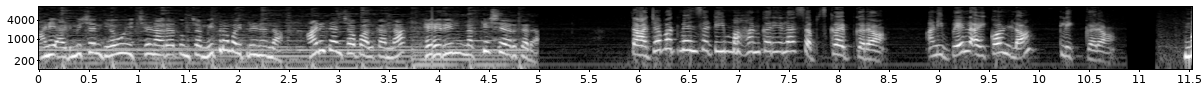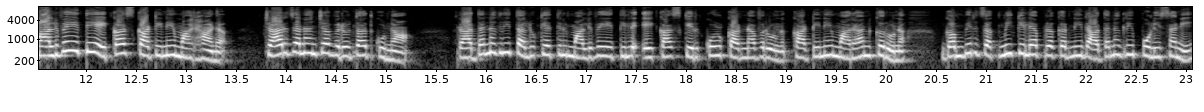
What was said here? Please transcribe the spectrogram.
आणि ऍडमिशन घेऊ इच्छिणाऱ्या तुमच्या मित्रमैत्रिणींना आणि त्यांच्या पालकांना हे रील नक्की शेअर करा. ताज्या बातम्यांसाठी महान करेला सबस्क्राईब करा आणि बेल आयकॉनला क्लिक करा. मालवे येथे एकाच काठीने मारहाण. चार जणांच्या विरोधात गुन्हा. राधानगरी तालुक्यातील मालवे येथील एकाच किरकोळ कारणावरून काठीने मारहाण करून गंभीर जखमी केल्याप्रकरणी राधानगरी पोलिसांनी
